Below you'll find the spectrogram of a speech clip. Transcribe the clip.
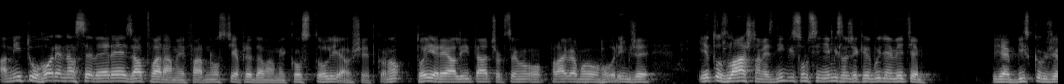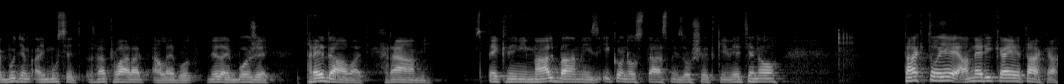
a my tu hore na severe zatvárame farnosti a predávame kostoly a všetko. No, to je realita, čo chcem práve hovorím, že je to zvláštna vec. Nikdy som si nemyslel, že keď budem, viete, že biskup, že budem aj musieť zatvárať, alebo, nedaj Bože, predávať chrámy s peknými maľbami, s ikonostásmi, so všetkým. Viete, no, tak to je, Amerika je taká.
